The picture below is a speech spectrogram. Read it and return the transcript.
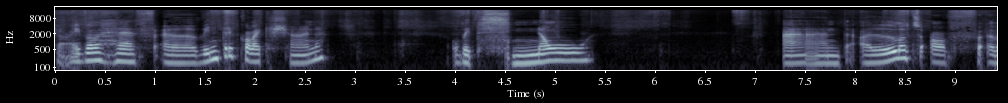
So I will have a winter collection with snow and a lot of uh,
